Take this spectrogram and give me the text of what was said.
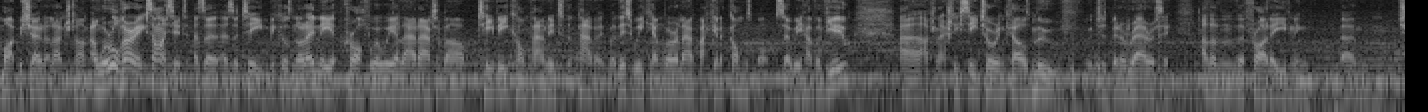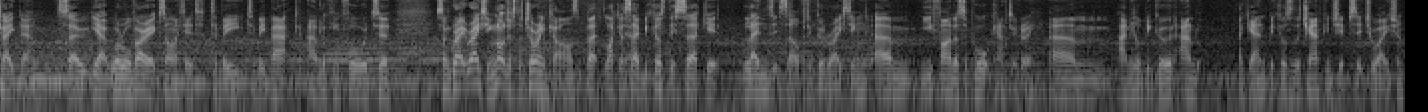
might be shown at lunchtime. And we're all very excited as a, as a team because not only at Croft were we allowed out of our TV compound into the paddock, but this weekend we're allowed back in a comms box, so we have a view. Uh, I can actually see touring cars move, which has been a rarity other than the Friday evening um, shakedown. So yeah, we're all very excited to be to be back and looking forward to some great racing. Not just the touring cars, but like I yeah. say, because this circuit lends itself to good racing, um, you find a support category, um, and it'll be good. And again because of the championship situation.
